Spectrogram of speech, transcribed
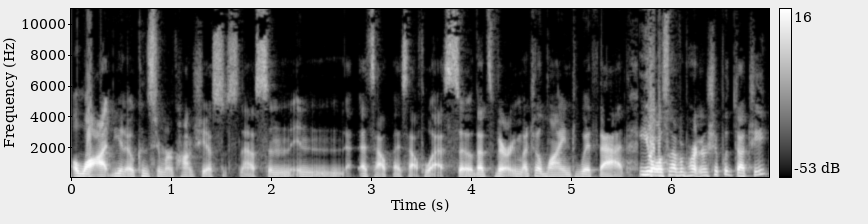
a lot you know consumer consciousness in, in at south by southwest. So that's very much aligned with that. You also have a partnership with Dutchie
